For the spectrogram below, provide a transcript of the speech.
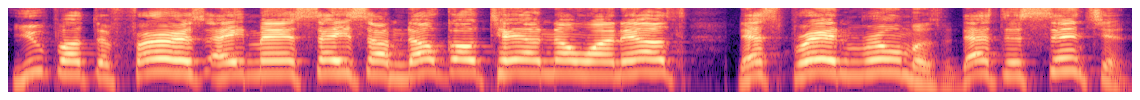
you put the first, amen, say something. Don't go tell no one else. That's spreading rumors. That's dissension.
